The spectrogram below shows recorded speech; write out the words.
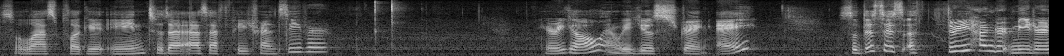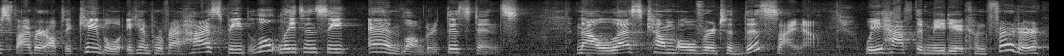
So let's plug it into the SFP transceiver. Here we go and we use string A. So this is a 300 meters fiber optic cable. It can provide high speed, low latency, and longer distance. Now let's come over to this side now. We have the media converter.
